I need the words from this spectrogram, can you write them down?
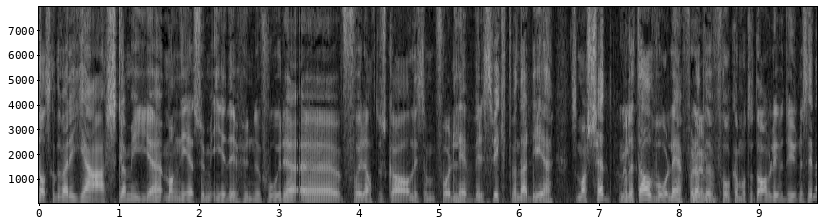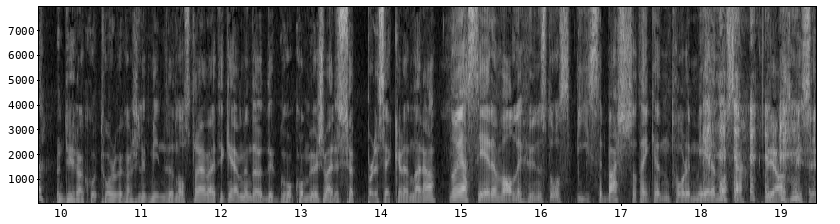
da skal det være jæskla mye magnesium i det hundefôret uh, for at du skal liksom få leversvikt. Men det er det som har skjedd. Men- og dette er alvorlig, for at folk har måttet avlive dyrene sine. Dyra tåler kanskje litt mindre enn oss, jeg. veit ikke. Men det, det kommer jo svære søppelsekker, den der. Ja, Når jeg ser en vanlig hund stå og spise bæsj, så tenker jeg den tåler mer enn oss. Jeg. ja spiser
